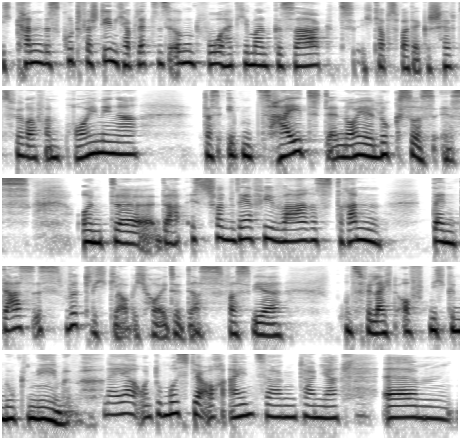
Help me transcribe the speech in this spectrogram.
ich kann das gut verstehen. Ich habe letztens irgendwo, hat jemand gesagt, ich glaube, es war der Geschäftsführer von Bräuninger, dass eben Zeit der neue Luxus ist. Und äh, da ist schon sehr viel Wahres dran. Denn das ist wirklich, glaube ich, heute das, was wir uns vielleicht oft nicht genug nehmen. Naja, und du musst ja auch eins sagen, Tanja, ähm,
